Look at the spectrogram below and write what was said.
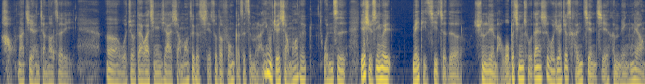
好，那既然讲到这里，呃，我就待会请一下小猫这个写作的风格是怎么来？因为我觉得小猫的文字，也许是因为媒体记者的训练吧，我不清楚。但是我觉得就是很简洁、很明亮。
